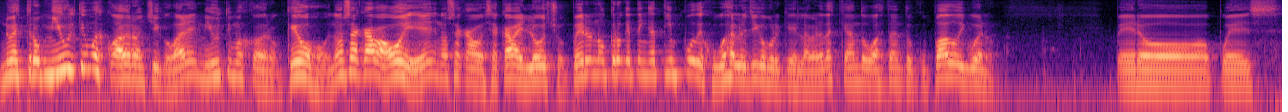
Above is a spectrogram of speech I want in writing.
Nuestro, mi último escuadrón, chicos, ¿vale? Mi último escuadrón. Que ojo, no se acaba hoy, ¿eh? No se acaba hoy, se acaba el 8. Pero no creo que tenga tiempo de jugarlo, chicos, porque la verdad es que ando bastante ocupado y bueno. Pero, pues,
